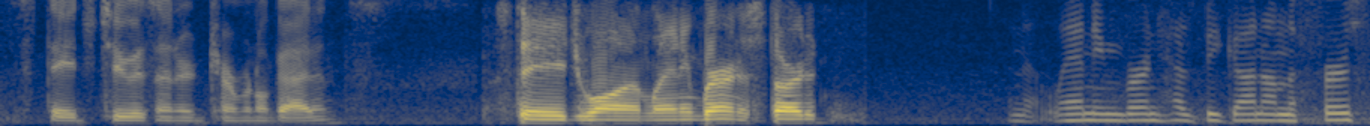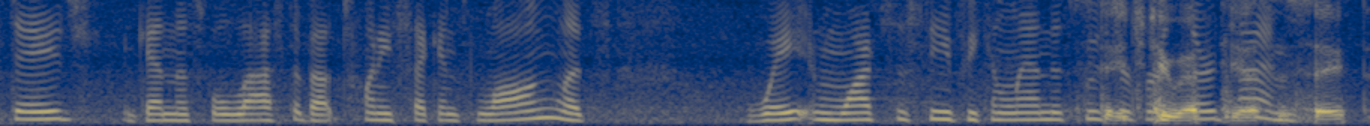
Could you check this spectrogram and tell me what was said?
Stage 2 has entered terminal guidance. Stage 1 landing burn has started. And that landing burn has begun on the first stage. Again, this will last about 20 seconds long. Let's wait and watch to see if we can land this booster Stage for 2 a third FTS time. is saved.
